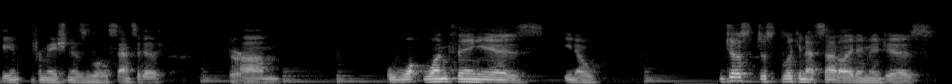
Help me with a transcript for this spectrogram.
the information is a little sensitive. Sure. Um, one thing is, you know, just just looking at satellite images,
